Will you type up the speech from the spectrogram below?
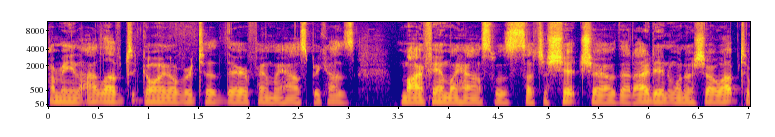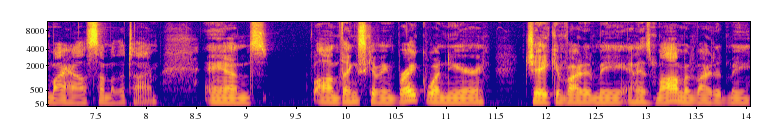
I mean, I loved going over to their family house because my family house was such a shit show that I didn't want to show up to my house some of the time. And on Thanksgiving break one year, Jake invited me and his mom invited me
